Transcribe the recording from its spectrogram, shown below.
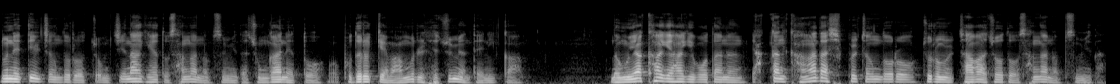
눈에 띌 정도로 좀 진하게 해도 상관없습니다. 중간에 또 부드럽게 마무리를 해주면 되니까 너무 약하게 하기보다는 약간 강하다 싶을 정도로 주름을 잡아줘도 상관없습니다.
